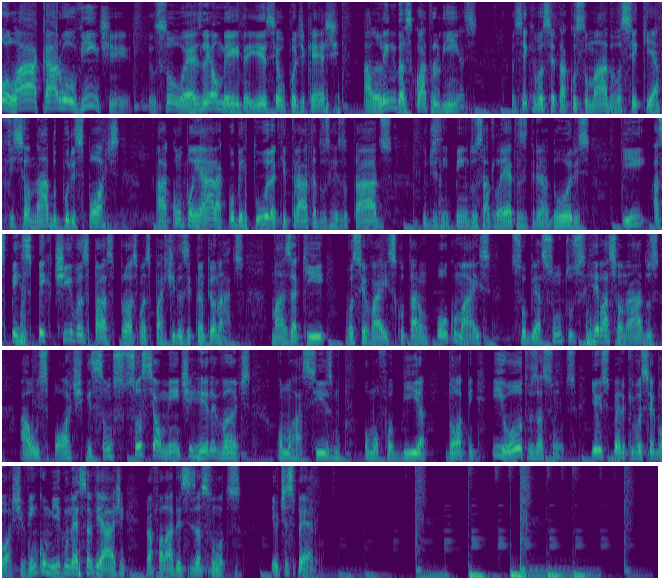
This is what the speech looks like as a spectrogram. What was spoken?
Olá, caro ouvinte! Eu sou Wesley Almeida e esse é o podcast Além das Quatro Linhas. Eu sei que você está acostumado, você que é aficionado por esportes, a acompanhar a cobertura que trata dos resultados, do desempenho dos atletas e treinadores e as perspectivas para as próximas partidas e campeonatos. Mas aqui você vai escutar um pouco mais sobre assuntos relacionados ao esporte que são socialmente relevantes, como racismo, homofobia, doping e outros assuntos. E eu espero que você goste. Vem comigo nessa viagem para falar desses assuntos. Eu te espero.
